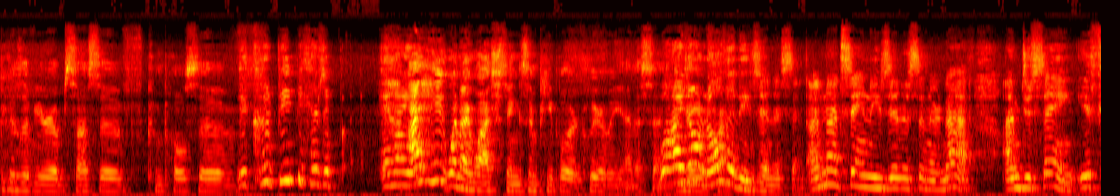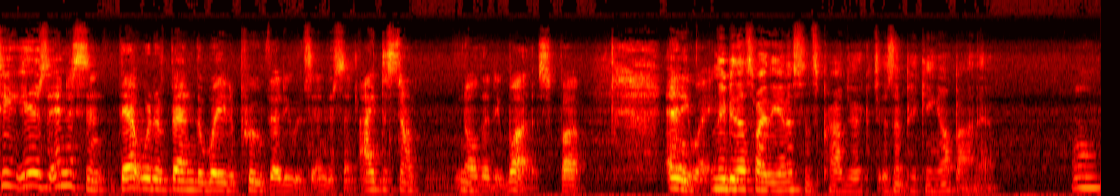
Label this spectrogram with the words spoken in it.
because of your obsessive compulsive. It could be because it, and I. I hate when I watch things and people are clearly innocent. Well, I don't know are that he's innocent. I'm not saying he's innocent or not. I'm just saying if he is innocent, that would have been the way to prove that he was innocent. I just don't know that he was. But anyway, Maybe that's why the Innocence Project isn't picking up on it. well,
